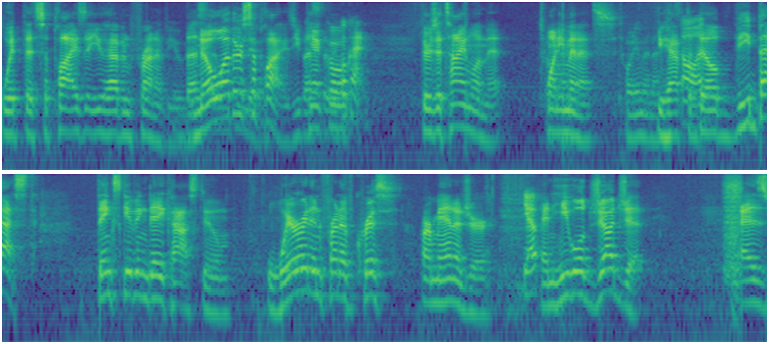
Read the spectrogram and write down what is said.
with the supplies that you have in front of you. Best no other do. supplies. You Best can't go. Okay. There's a time limit. 20 Okay. minutes. 20 minutes. You have Solid. to build the best Thanksgiving Day costume. Wear it in front of Chris, our manager, Yep. and he will judge it as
